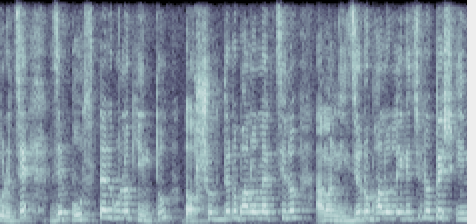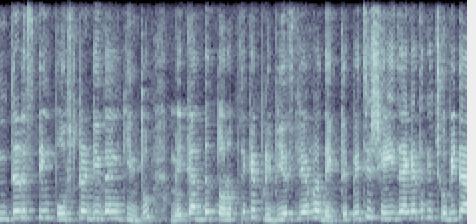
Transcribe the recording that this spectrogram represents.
করেছে। যে পোস্টারগুলো কিন্তু দর্শকদেরও ভালো লাগছিল, আমার নিজেরও ভালো লেগেছিল। বেশ ইন্টারেস্টিং পোস্টার ডিজাইন কিন্তু মেকারদের তরফ থেকে প্রিভিয়াসলি আমরা দেখতে পেয়েছি। সেই জায়গা থেকে ছবিটা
